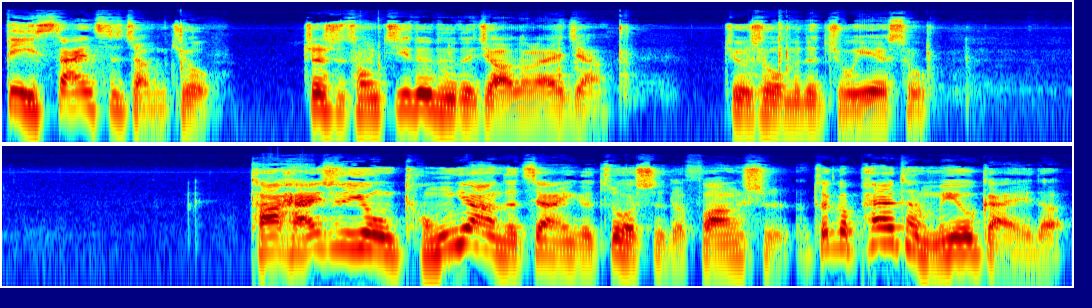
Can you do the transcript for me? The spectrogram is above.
第三次拯救，这是从基督徒的角度来讲，就是我们的主耶稣，他还是用同样的这样一个做事的方式，这个 pattern 没有改的。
